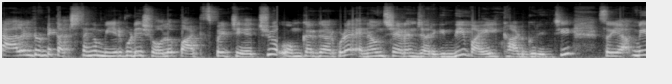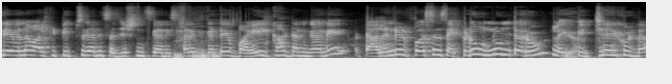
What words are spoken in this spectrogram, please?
టాలెంట్ ఉంటే ఖచ్చితంగా మీరు కూడా ఈ షోలో పార్టిసిపేట్ చేయొచ్చు. ఓంకర్ గారు కూడా అనౌన్స్ చేయడం జరిగింది వైల్డ్ కార్డ్ గురించి. సో యా మీరు ఏమైనా వాళ్ళకి టిప్స్ కానీ సజెషన్స్ కానీ ఇస్తారు? ఎందుకంటే వైల్డ్ కార్డ్ అనగానే టాలెంటెడ్ పర్సన్స్ ఎక్కడో ఉండి ఉంటారు లైక్. పిక్ చేయకుండా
